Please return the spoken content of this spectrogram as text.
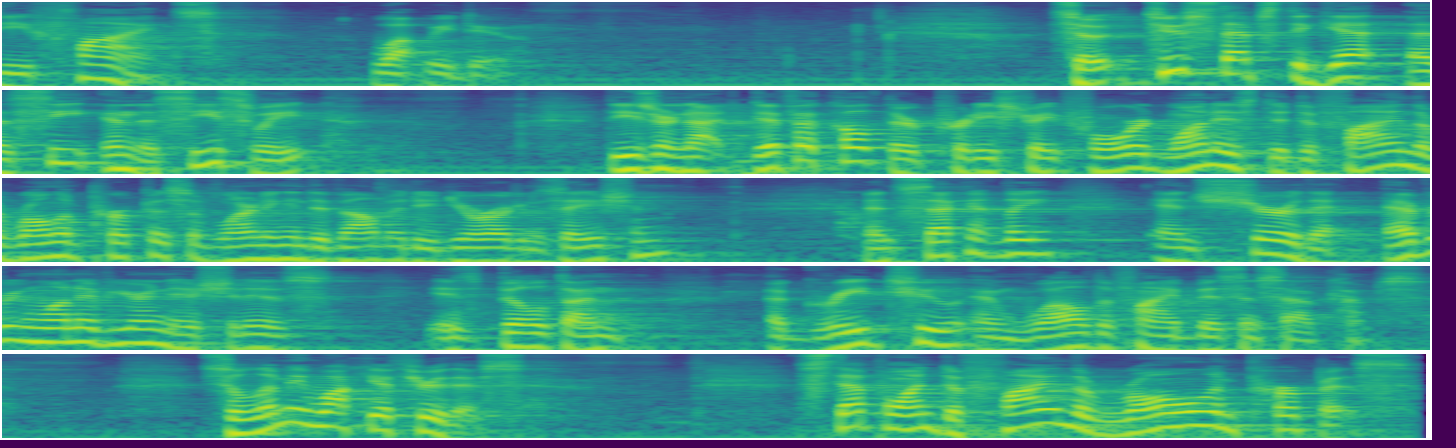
defines what we do. So, two steps to get a seat in the C suite. These are not difficult, they're pretty straightforward. One is to define the role and purpose of learning and development in your organization. And secondly, ensure that every one of your initiatives is built on agreed to and well defined business outcomes. So, let me walk you through this. Step one define the role and purpose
